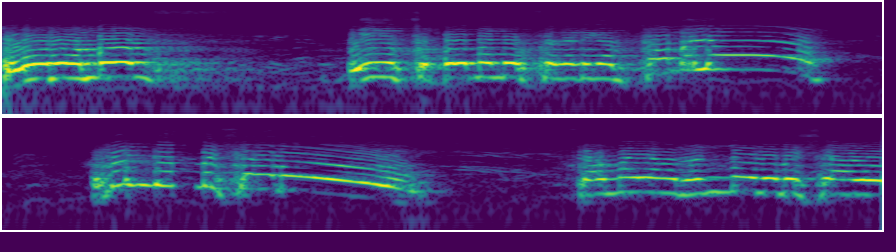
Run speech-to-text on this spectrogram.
వీరంబోల్స్ బి సుబ్రహ్మణ్యేశ్వర రెడ్డి గారి సమయం రెండు నిమిషాలు సమయం చేశాడు.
